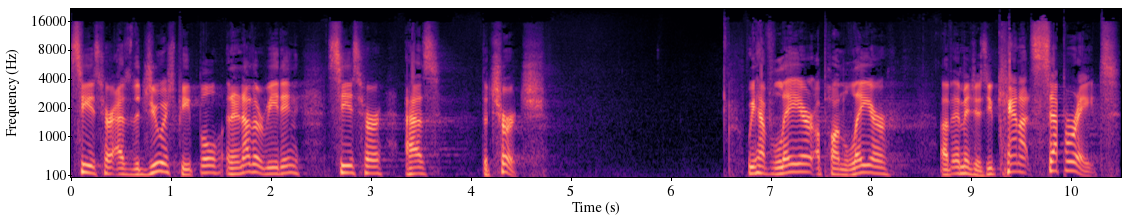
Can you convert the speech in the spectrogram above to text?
sees her as the Jewish people, and another reading sees her as the church. We have layer upon layer of images. You cannot separate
